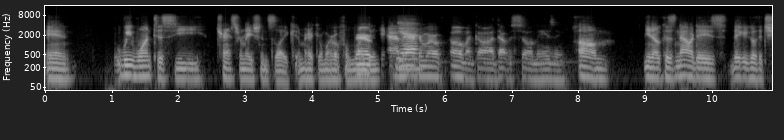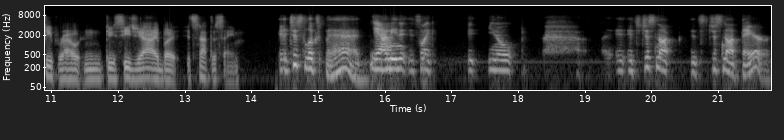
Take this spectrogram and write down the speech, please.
And we want to see transformations like American Werewolf in Ver- London. yeah. Yeah. American Werewolf. Oh my God, that was so amazing. Um, you know, because nowadays they could go the cheap route and do CGI, but it's not the same. it just looks bad. Yeah. I mean, it's like, it, you know, it, it's just not. It's just not there.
